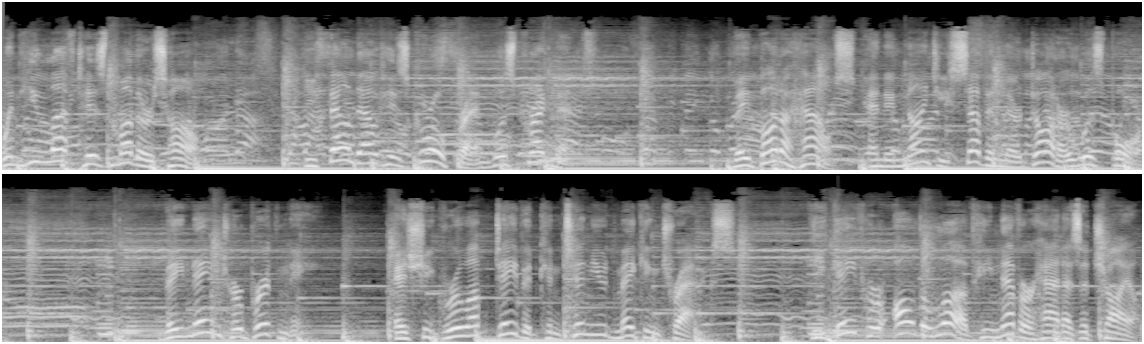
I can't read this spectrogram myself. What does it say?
When he left his mother's home, he found out his girlfriend was pregnant. They bought a house and in 97 their daughter was born. They named her Brittany. As she grew up, David continued making tracks. He gave her all the love he never had as a child.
